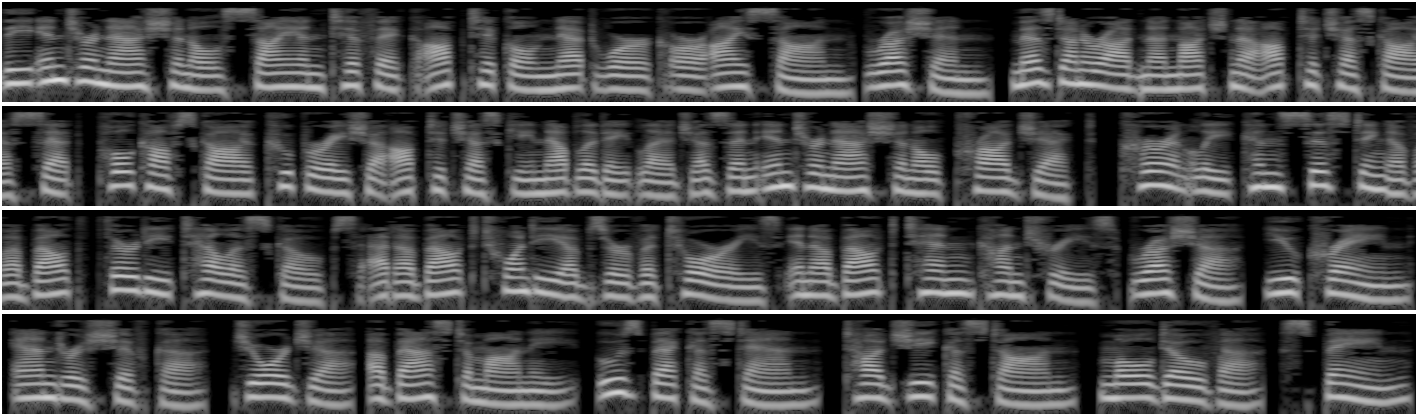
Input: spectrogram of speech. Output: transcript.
The International Scientific Optical Network or ISON Russian, Mezdanarodna Nochna Opticheskaya Set Polkovskaya Kuparesha Opticheski Nabladatlej is an international project, currently consisting of about 30 telescopes at about 20 observatories in about 10 countries Russia, Ukraine Andrushivka, Georgia Abastumani, Uzbekistan, Tajikistan, Moldova, Spain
